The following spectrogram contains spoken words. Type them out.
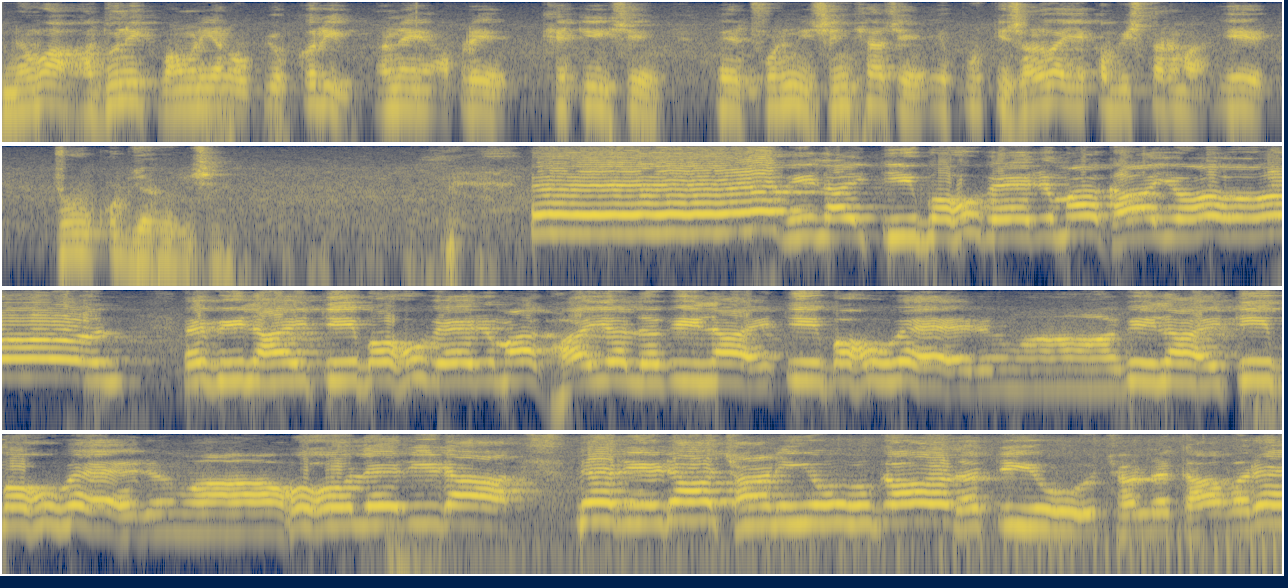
નવા આધુનિક વાવણિયાનો ઉપયોગ કરી અને આપણે ખેતી છે, એ છોડની સંખ્યા છે, એ પૂરતી જળવાય એક વિસ્તારમાં, એ જોવું ખૂબ જરૂરી છે. એ વિલાયતી બહુ વેરમાં ઘાયલ એ વિલાયતી બહુ વેરમાં ઘાયલ, વિલાયતી બહુ વેરમાં વિલાયતી બહુ વેરમાં હો લે રીડા છાણિયું ગળતિયું છલકાવ રે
